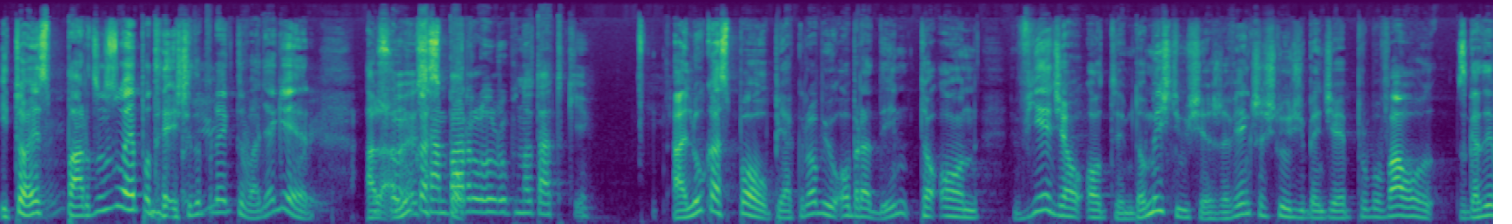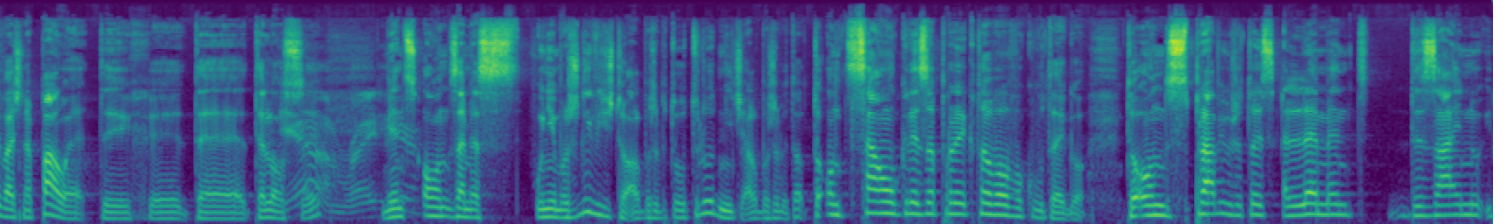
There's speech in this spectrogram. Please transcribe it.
I to jest bardzo złe podejście do projektowania gier. Ale Sam Barlow lub notatki. A Lucas Pope, jak robił Obradin, to on wiedział o tym, domyślił się, że większość ludzi będzie próbowało zgadywać na pałę tych, y, te, te losy, więc on zamiast uniemożliwić to, albo żeby to utrudnić, albo żeby to, to on całą grę zaprojektował wokół tego. To on sprawił, że to jest element designu i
